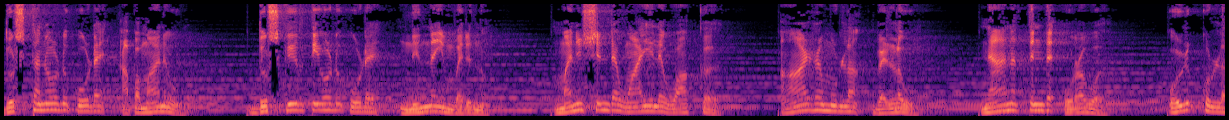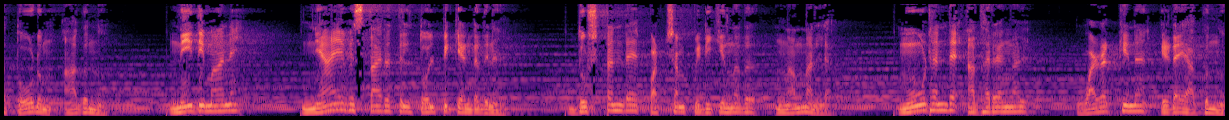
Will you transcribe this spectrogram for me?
ദുഷ്ടനോടുകൂടെ അപമാനവും ദുഷ്കീർത്തിയോടുകൂടെ നിന്നയും വരുന്നു. മനുഷ്യന്റെ വായിലെ വാക്ക് ആഴമുള്ള വെള്ളവും ജ്ഞാനത്തിന്റെ ഉറവ് ഒഴുക്കുള്ള തോടും ആകുന്നു. നീതിമാനെ ന്യായവിസ്താരത്തിൽ തോൽപ്പിക്കേണ്ടതിന് ദുഷ്ടന്റെ പക്ഷം പിടിക്കുന്നത് നന്നല്ല. മൂഢന്റെ അധരങ്ങൾ വഴക്കിന് ഇടയാക്കുന്നു.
